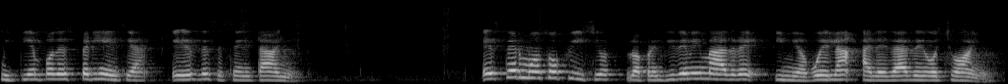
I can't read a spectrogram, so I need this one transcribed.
Mi tiempo de experiencia es de 60 años. Este hermoso oficio lo aprendí de mi madre y mi abuela a la edad de 8 años.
